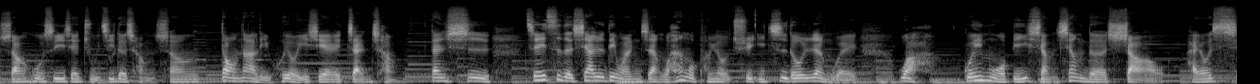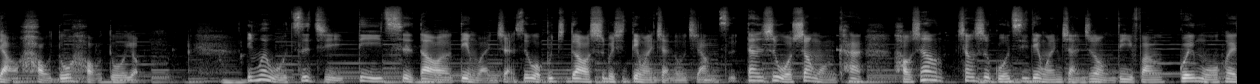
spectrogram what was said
商或是一些主机的厂商到那里会有一些展场。但是这一次的夏日电玩展，我和我朋友去一致都认为，哇。规模比想象的少，还有小好多好多哟。因为我自己第一次到电玩展，所以我不知道是不是电玩展都这样子。但是我上网看，好像像是国际电玩展这种地方，规模会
